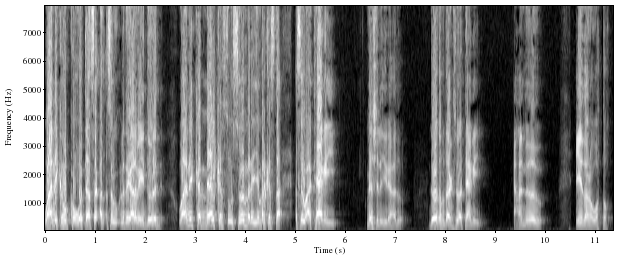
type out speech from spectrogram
Waa ninka hubka u wataa isagu la dagaalamayay dowladda. Waa ninka meel kasta uu soo marayay mar kasta isagoo ataagayay meesha la yidhaahdo dowladda federaalka soo ataagayay axmed ciidanoo wato.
